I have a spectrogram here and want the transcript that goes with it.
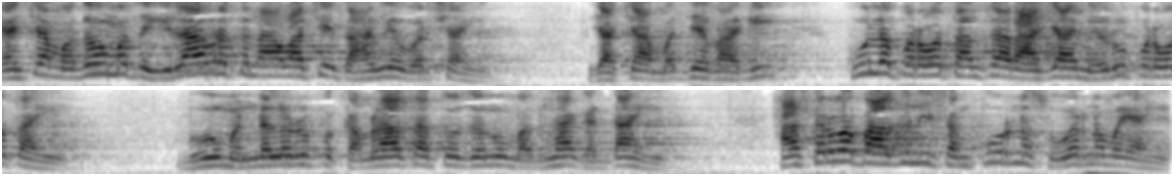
यांच्या मधोमध इलाव्रत नावाचे दहावे वर्ष आहे. ज्याच्या मध्यभागी कुल पर्वतांचा राजा मेरू पर्वत आहे. भूमंडलरूप कमळाचा तो जणू मधला गड्डा आहे. हा सर्व बाजूनी संपूर्ण सुवर्णमय आहे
